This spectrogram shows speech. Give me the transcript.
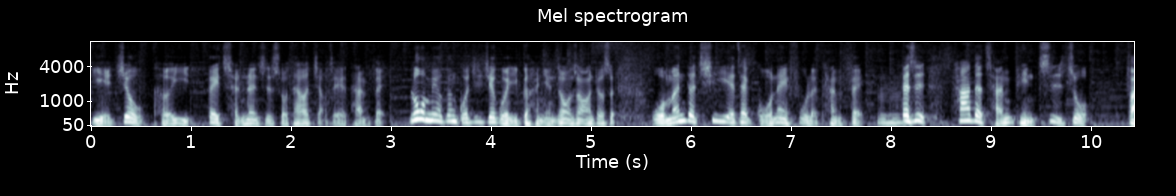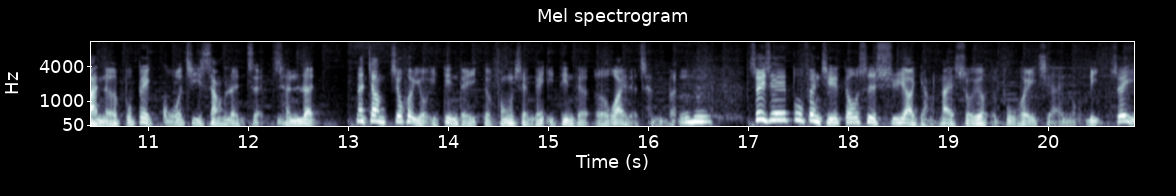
也就可以被承认是说他要缴这些碳费。如果没有跟国际接轨，一个很严重的状况就是我们的企业在国内付了碳费，但是它的产品制作反而不被国际上认证承认。那这样就会有一定的一个风险跟一定的额外的成本，嗯哼，所以这些部分其实都是需要仰赖所有的部会一起来努力，所以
